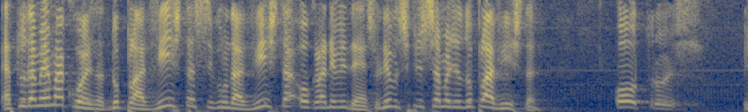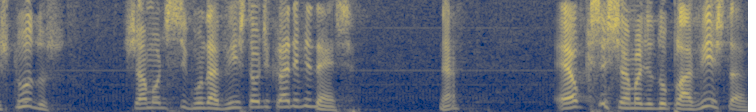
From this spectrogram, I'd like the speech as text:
É tudo a mesma coisa, dupla vista, segunda vista ou clarividência. O livro dos Espíritos chama de dupla vista. Outros estudos chamam de segunda vista ou de clarividência. Né? É o que se chama de dupla vista,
